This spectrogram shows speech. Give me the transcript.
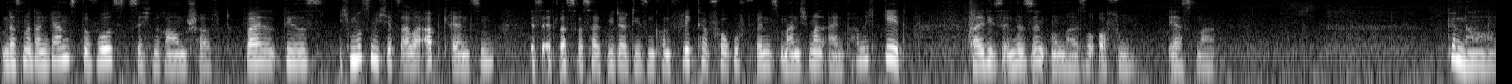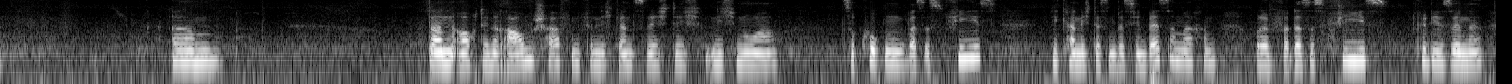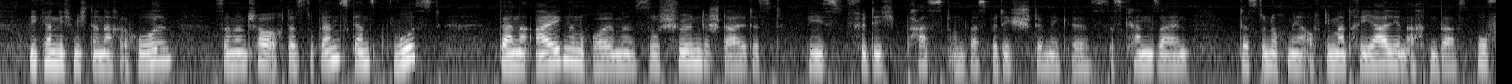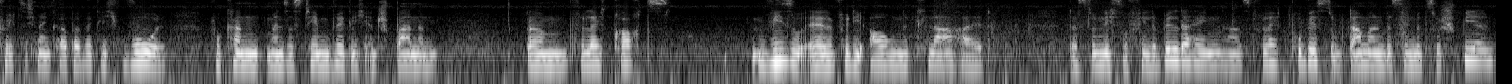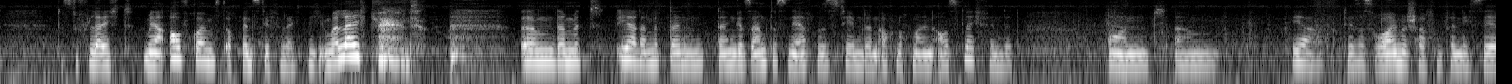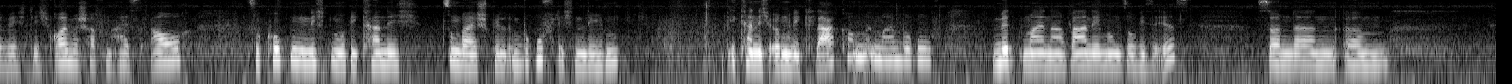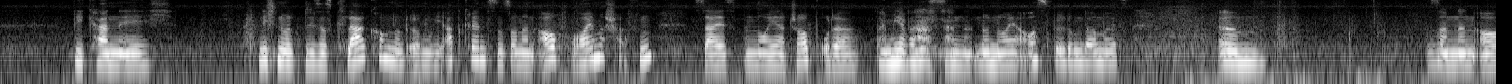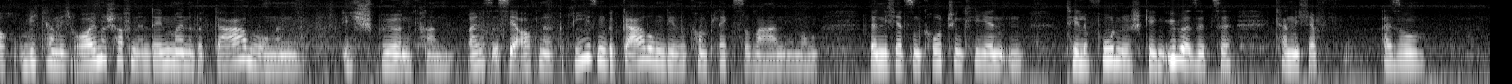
Und dass man dann ganz bewusst sich einen Raum schafft. Weil dieses, ich muss mich jetzt aber abgrenzen, ist etwas, was halt wieder diesen Konflikt hervorruft, wenn es manchmal einfach nicht geht. Weil die Sinne sind nun mal so offen, erstmal. Genau. Ähm, dann auch den Raum schaffen, finde ich ganz wichtig. Nicht nur zu gucken, was ist fies, wie kann ich das ein bisschen besser machen oder das ist fies für die Sinne, wie kann ich mich danach erholen, sondern schau auch, dass du ganz, ganz bewusst deine eigenen Räume so schön gestaltest, wie es für dich passt und was für dich stimmig ist. Es kann sein, dass du noch mehr auf die Materialien achten darfst. Wo fühlt sich mein Körper wirklich wohl? Wo kann mein System wirklich entspannen? Ähm, vielleicht braucht es visuell für die Augen eine Klarheit, dass du nicht so viele Bilder hängen hast. Vielleicht probierst du da mal ein bisschen mit zu spielen, dass du vielleicht mehr aufräumst, auch wenn es dir vielleicht nicht immer leicht fällt ähm, damit, ja, damit dein, dein gesamtes Nervensystem dann auch nochmal einen Ausgleich findet. Und ähm, ja, dieses Räume schaffen finde ich sehr wichtig. Räume schaffen heißt auch zu gucken, nicht nur, wie kann ich zum Beispiel im beruflichen Leben, wie kann ich irgendwie klarkommen in meinem Beruf mit meiner Wahrnehmung so, wie sie ist, sondern ähm, wie kann ich nicht nur dieses Klarkommen und irgendwie abgrenzen, sondern auch Räume schaffen, sei es ein neuer Job oder bei mir war es dann eine neue Ausbildung damals, ähm, sondern auch, wie kann ich Räume schaffen, in denen meine Begabungen ich spüren kann. Weil es ist ja auch eine Riesenbegabung, diese komplexe Wahrnehmung. Wenn ich jetzt einen Coaching-Klienten telefonisch gegenüber sitze, kann ich ja, also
